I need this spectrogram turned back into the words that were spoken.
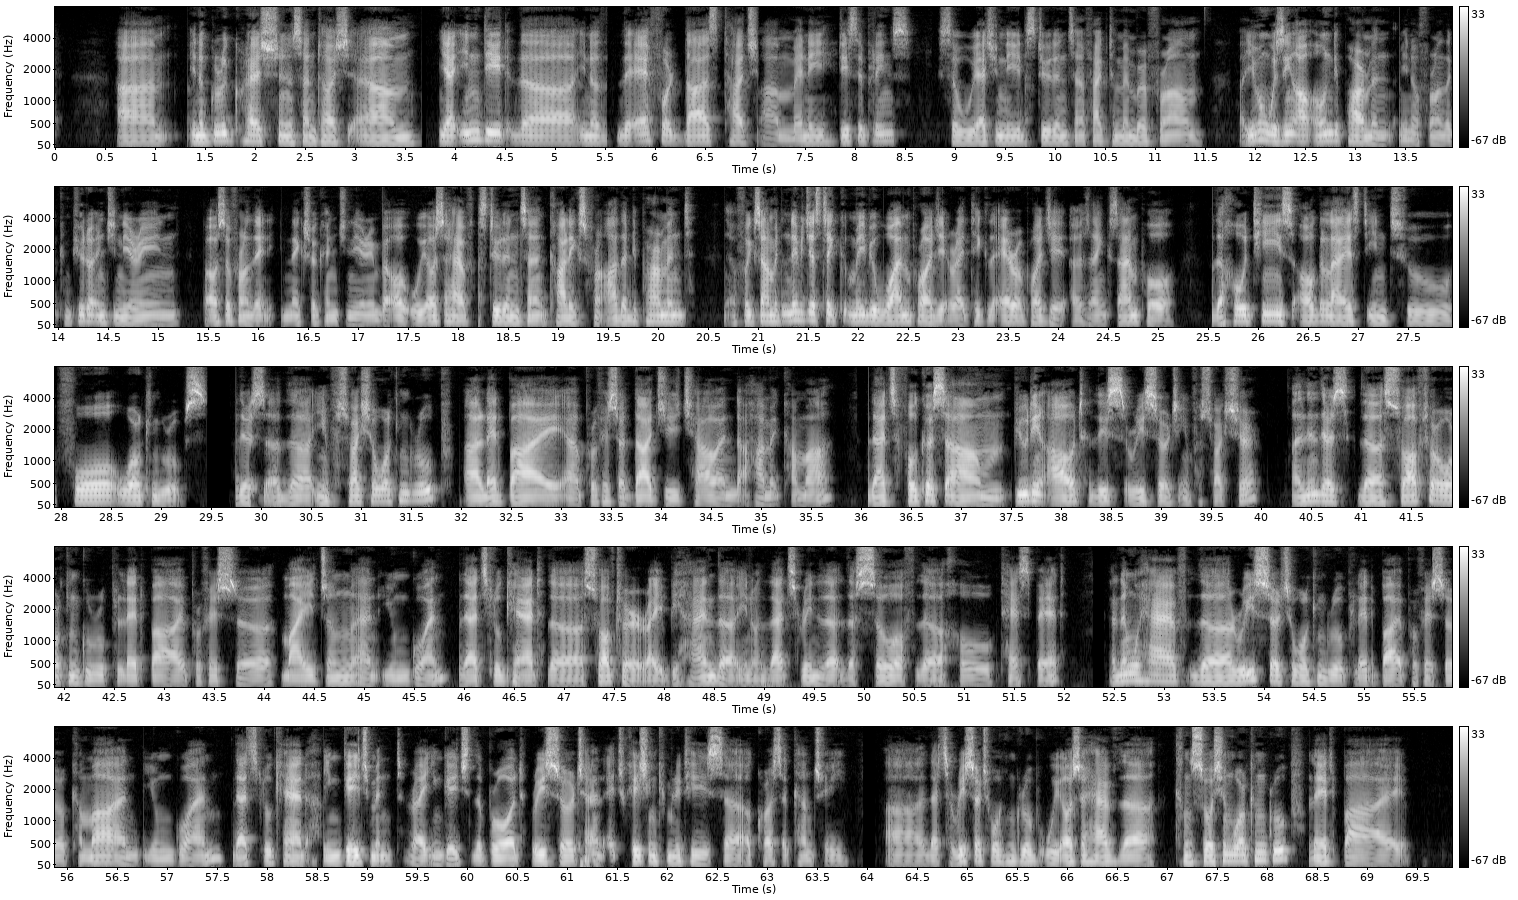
yeah. Um, you know, good question, Santosh. Um, yeah, indeed, the you know the effort does touch um, many disciplines. So we actually need students and faculty member from uh, even within our own department. You know, from the computer engineering, but also from the network engineering. But we also have students and colleagues from other department. For example, maybe just take maybe one project, right? Take the ARA project as an example. The whole team is organized into four working groups. There's uh, the infrastructure working group uh, led by uh, Professor Daji Qiao and Hamid Kama that's focused on building out this research infrastructure and then there's the software working group led by Professor Mai Zheng and Yong Guan. That's look at the software right behind the, you know, that's really the, the soul of the whole test bed. And then we have the research working group led by Professor Kama and Yong Guan. That's look at engagement, right? Engage the broad research and education communities uh, across the country. Uh, that's a research working group. We also have the consortium working group led by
